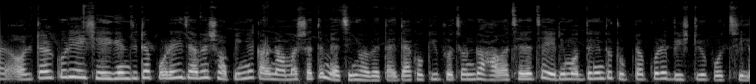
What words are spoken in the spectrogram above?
আর অল্টার করে, এই সেই গেঞ্জিটা পরেই যাবে শপিং এ, কারণ আমার সাথে ম্যাচিং হবে। তাই দেখো কি প্রচণ্ড হাওয়া ছেড়েছে। এরই মধ্যে কিন্তু টুপটাপ করে বৃষ্টিও পড়ছিল।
